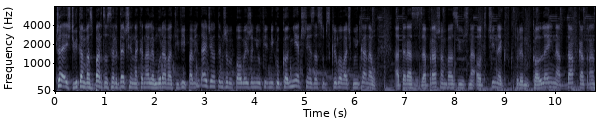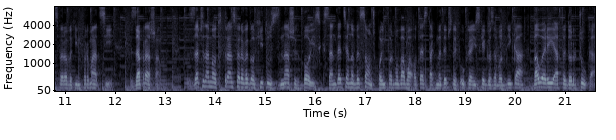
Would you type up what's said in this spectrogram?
Cześć, witam Was bardzo serdecznie na kanale Murawa TV. Pamiętajcie o tym, żeby po obejrzeniu filmiku koniecznie zasubskrybować mój kanał. A teraz zapraszam Was już na odcinek, w którym kolejna dawka transferowych informacji. Zapraszam. Zaczynamy od transferowego hitu z naszych boisk. Sandecja Nowy Sącz poinformowała o testach medycznych ukraińskiego zawodnika Wałeria Fedorczuka.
